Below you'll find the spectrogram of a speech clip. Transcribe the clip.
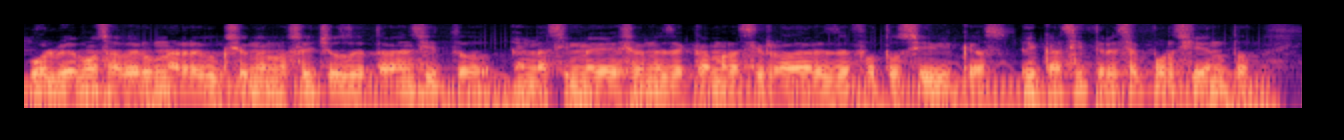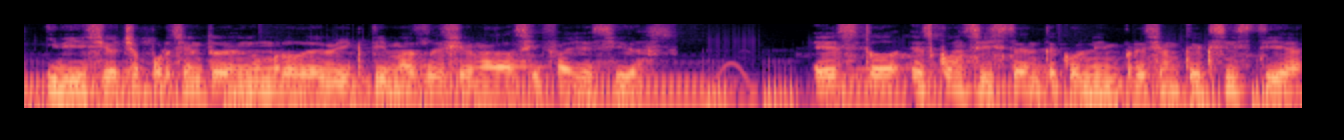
volvemos a ver una reducción en los hechos de tránsito en las inmediaciones de cámaras y radares de fotocívicas de casi 13% y 18% en el número de víctimas lesionadas y fallecidas. Esto es consistente con la impresión que existía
